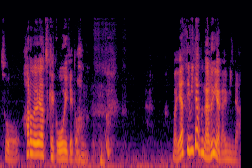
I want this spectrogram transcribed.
そう。払うやつ結構多いけど。ん まあやってみたくなるんやないみんな。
